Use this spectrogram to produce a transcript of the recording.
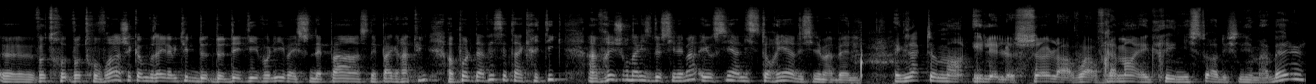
euh, votre, votre ouvrage. Et comme vous avez l'habitude de, dédier vos livres, et ce n'est pas, ce n'est pas gratuit. Paul Davet, c'est un critique, un vrai journaliste de cinéma et aussi un historien du cinéma belge. Exactement. Il est le seul à avoir vraiment écrit une histoire du cinéma belge.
